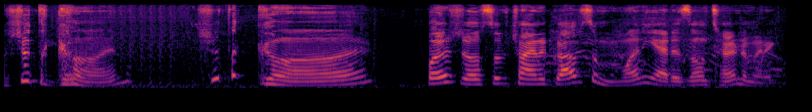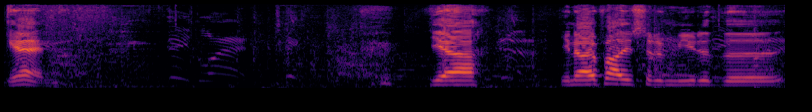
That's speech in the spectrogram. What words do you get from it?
Shoot the gun! Shoot the gun! Punish Joseph trying to grab some money at his own tournament again. Yeah, you know I probably should have muted the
